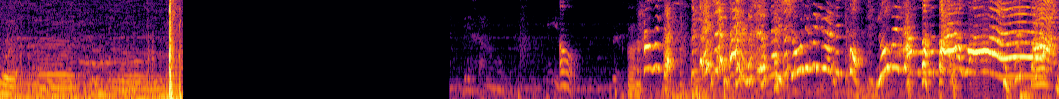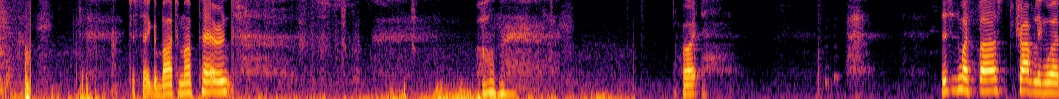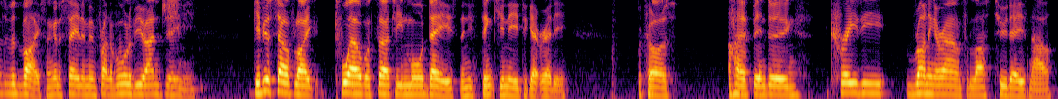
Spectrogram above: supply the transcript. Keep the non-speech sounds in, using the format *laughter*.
Oh. How is no, surely when you're at the top, you're to have power! Just say goodbye to my parents. Oh man. Right. This is my first travelling words of advice. I'm going to say them in front of all of you and Jamie. Give yourself like 12 or 13 more days than you think you need to get ready. Because I have been doing crazy running around for the last two days now.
